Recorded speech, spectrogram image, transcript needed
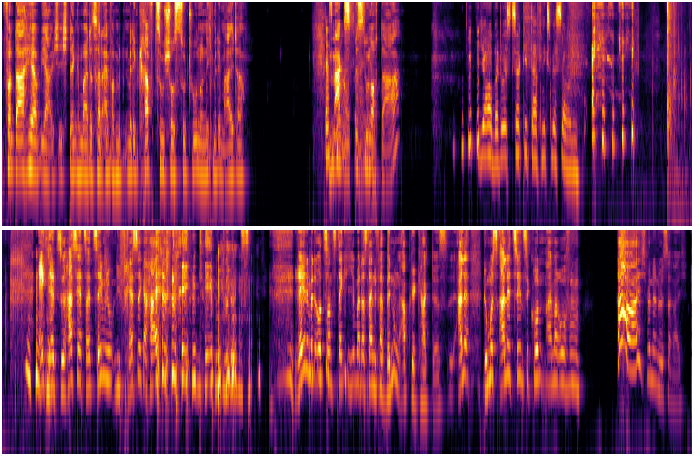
Von daher, ja, ich, ich denke mal, das hat einfach mit, mit dem Kraftzuschuss zu tun und nicht mit dem Alter. Das Max, auch bist sein, du ja. noch da? Ja, aber du hast gesagt, ich darf nichts mehr sagen. Echt jetzt, du hast jetzt seit zehn Minuten die Fresse gehalten wegen dem Blödsinn. Rede mit uns, sonst denke ich immer, dass deine Verbindung abgekackt ist. Alle, du musst alle zehn Sekunden einmal rufen, ah, ich bin in Österreich.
